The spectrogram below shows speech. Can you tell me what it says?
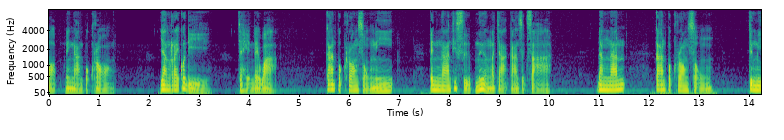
อบในงานปกครอง อย่างไรก็ดี จะเห็นได้ว่า การปกครองสงฆ์นี้ เป็นงานที่สืบเนื่องมาจากการศึกษา ดังนั้น การปกครองสงฆ์จึงมี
